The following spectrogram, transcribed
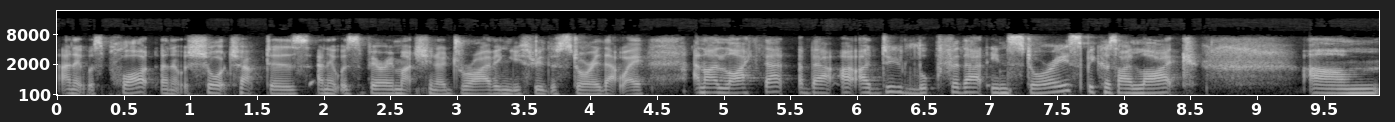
and it was plot and it was short chapters and it was very much, you know, driving you through the story that way. And I like that about, I, I do look for that in stories because I like, um,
